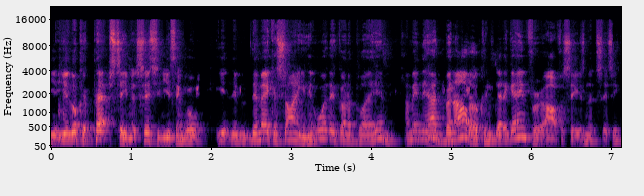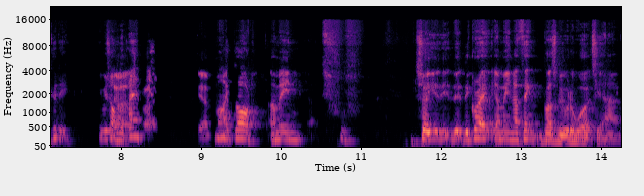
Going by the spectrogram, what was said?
you, you, look at Pep's team at City and you think, well, you, they make a signing. You think, well, they're going to play him. I mean, they had mm. Bernardo couldn't get a game for half a season at City, could he? He was on no, the bench. Right. Yeah. My God. I mean, so you, the, the, great. I mean, I think Busby would have worked it out.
